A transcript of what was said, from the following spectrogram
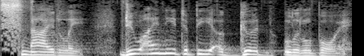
snidely. Do I need to be a good little boy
